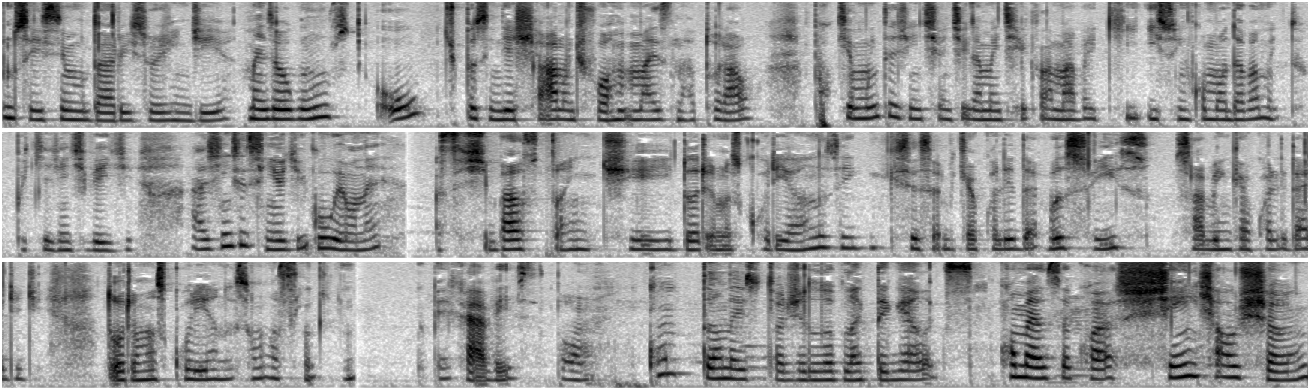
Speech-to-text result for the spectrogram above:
não sei se mudaram isso hoje em dia, mas alguns, ou, tipo assim, deixaram de forma mais natural, porque muita gente antigamente reclamava que isso incomodava muito. Porque a gente veio de. A gente, assim, eu digo eu, né? Assisti bastante doramas coreanos e você sabe que a qualidade. Vocês sabem que a qualidade de doramas coreanos são, assim, impecáveis. Bom, contando a história de Love Like the Galaxy. Começa com a Shen Xiaoshang,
